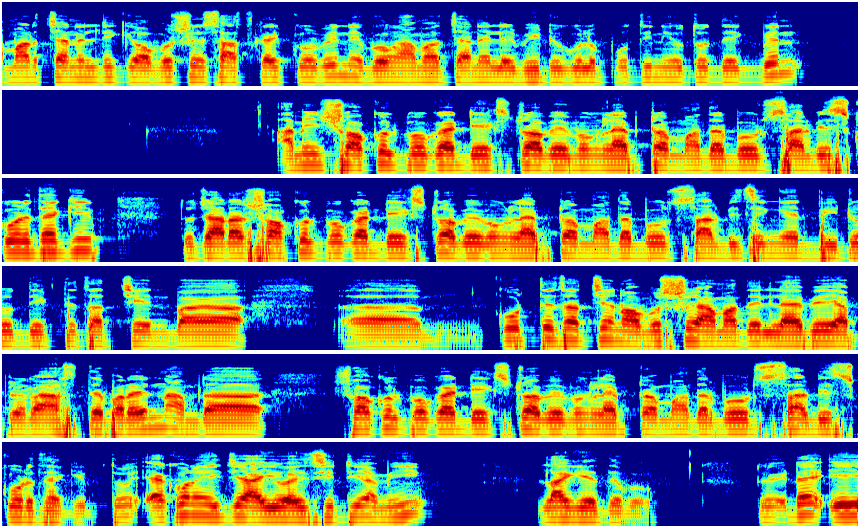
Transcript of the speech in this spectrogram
আমার চ্যানেলটিকে অবশ্যই সাবস্ক্রাইব করবেন এবং আমার চ্যানেলের ভিডিওগুলো প্রতিনিয়ত দেখবেন। আমি সকল প্রকার ডেস্কটপ এবং ল্যাপটপ, মাদারবোর্ড সার্ভিস করে থাকি। তো যারা সকল প্রকার ডেস্কটপ এবং ল্যাপটপ, মাদারবোর্ড সার্ভিসিংয়ের ভিডিও দেখতে চাচ্ছেন বা করতে চাচ্ছেন অবশ্যই আমাদের ল্যাবে আপনারা আসতে পারেন। আমরা সকল প্রকার ডেস্কটপ এবং ল্যাপটপ, মাদারবোর্ড সার্ভিস করে থাকি। তো এখন এই যে আইওআইসিটি আমি লাগিয়ে দেব। তো এটা এই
